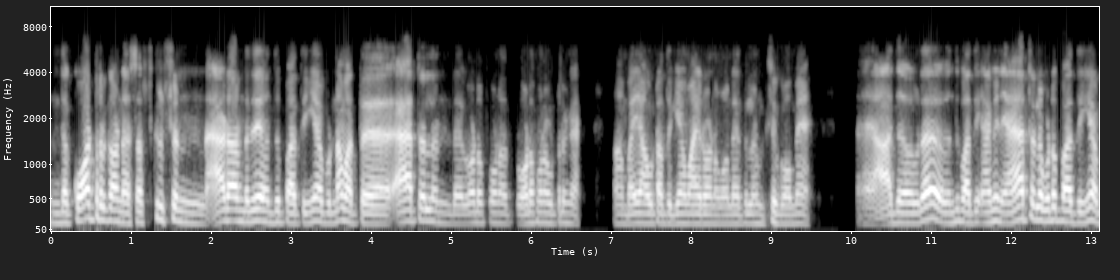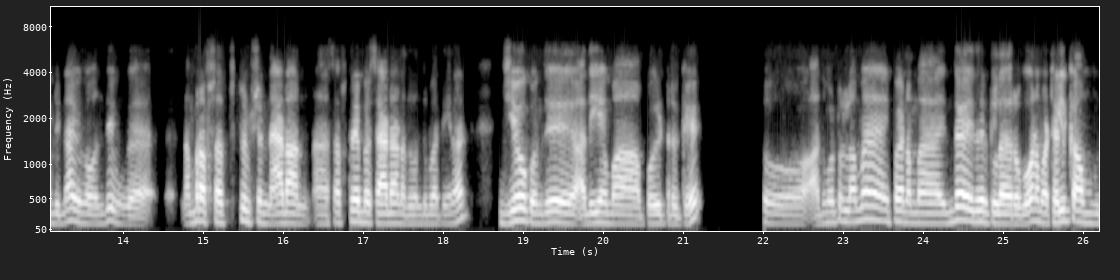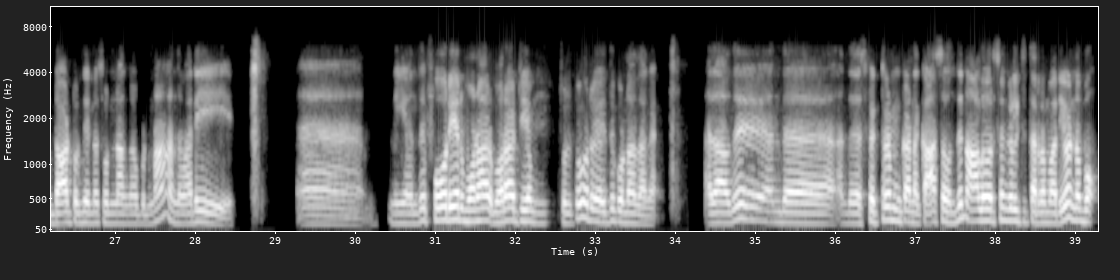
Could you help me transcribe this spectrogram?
இந்த குவார்ட்டருக்கான சப்ஸ்கிரிப்ஷன் ஆட் ஆனதே வந்து பார்த்தீங்க அப்படின்னா மற்ற ஏர்டெல் அண்ட் வோடஃபோனை வோடஃபோனை விட்டுருங்க. பையன் அவுட் ஆஃப் த கேம் ஆயிடுவானுங்க நேரத்தில் வச்சுக்கோமே அதை விட வந்து பார்த்தீங்க ஐ மீன் ஏர்டெல்ல கூட பாத்தீங்க அப்படின்னா இவங்க வந்து இவங்க number of subscription add on subscribers add ஆனது வந்து பாத்தீங்கன்னா ஜியோக்கு வந்து அதிகமாக போயிட்டு இருக்கு ஸோ அது மட்டும் இல்லாமல் இப்போ நம்ம இந்த இது இருக்குல்ல ரொம்ப நம்ம டெலிகாம் டாட் வந்து என்ன சொன்னாங்க அப்படின்னா அந்த மாதிரி நீங்கள் வந்து ஃபோர் இயர் மொனா மொராட்டியம் சொல்லிட்டு ஒரு இது கொண்டு வந்தாங்க அதாவது அந்த அந்த ஸ்பெக்ட்ரம்கான காசை வந்து நாலு வருஷம் கழிச்சு தர்ற மாதிரியோ என்னப்போம்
